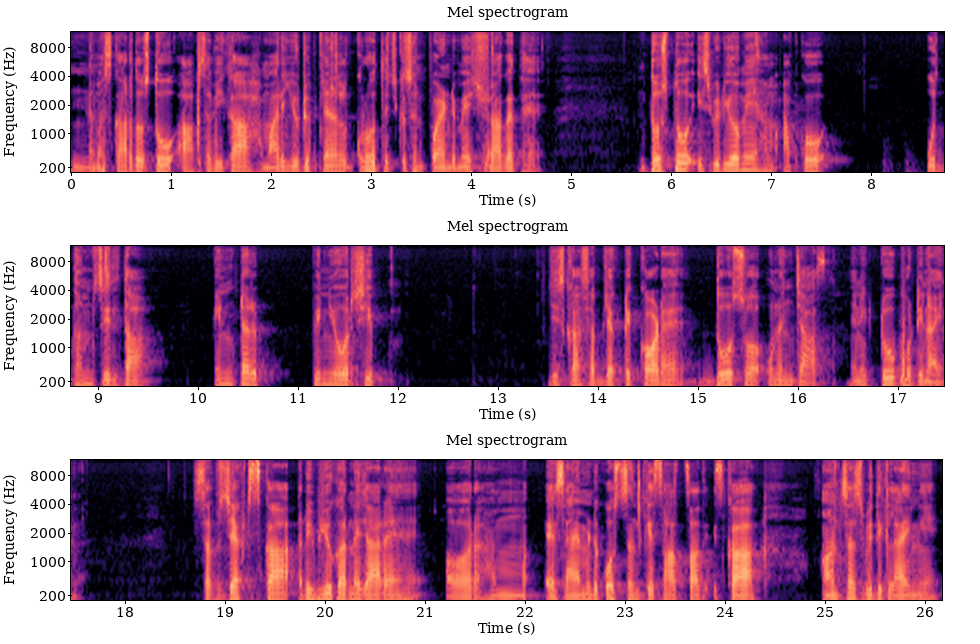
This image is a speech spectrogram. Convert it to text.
नमस्कार दोस्तों, आप सभी का हमारे YouTube channel growth education point में स्वागत है। दोस्तों, इस वीडियो में हम आपको उद्यमशीलता, एंटरप्रेन्योरशिप जिसका सब्जेक्टिव कोड है दो सौ उनचास यानी 249 सब्जेक्ट्स का रिव्यू करने जा रहे हैं और हम असाइनमेंट क्वेश्चन के साथ-साथ इसका आंसर्स भी दिखलाएँगे।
